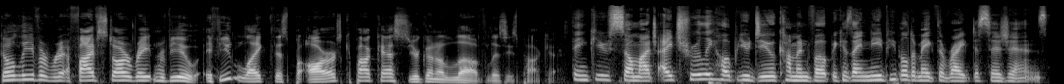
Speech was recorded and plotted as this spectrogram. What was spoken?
Go leave a ra- five star rate and review. If you like this po- ours podcast, you're gonna love Lizzy's podcast. Thank you so much. I truly hope you do come and vote because I need people to make the right decisions.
